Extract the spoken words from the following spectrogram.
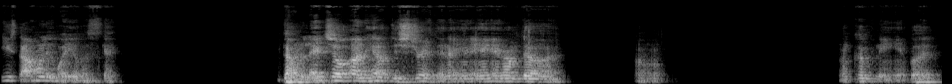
He's the only way of escape. Don't let your unhealthy strength, and, and, and I'm done. Um, I'm coming in, but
